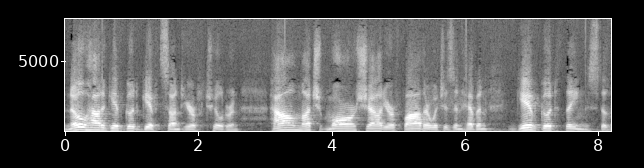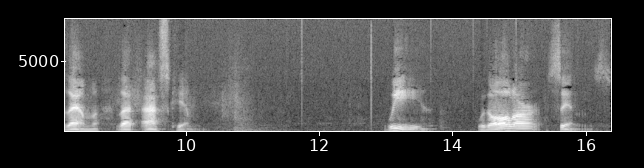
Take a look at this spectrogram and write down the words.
know how to give good gifts unto your children, how much more shall your Father which is in heaven give good things to them that ask him? We, with all our sins,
